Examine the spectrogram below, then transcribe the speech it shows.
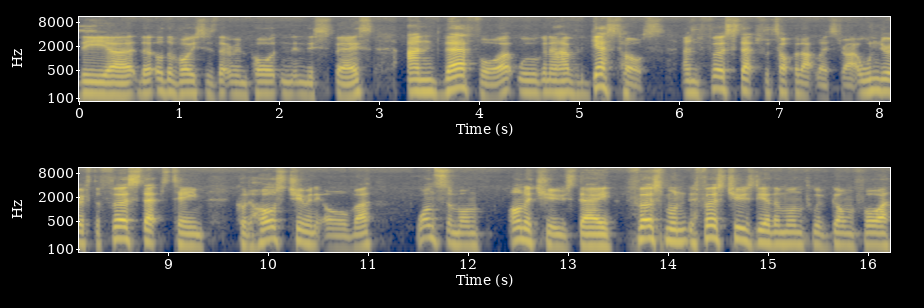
the uh, the other voices that are important in this space, and therefore we were going to have guest hosts. And first steps were top of that list, right? I wonder if the first steps team could host chewing it over once a month on a Tuesday. First month, first Tuesday of the month we've gone for,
